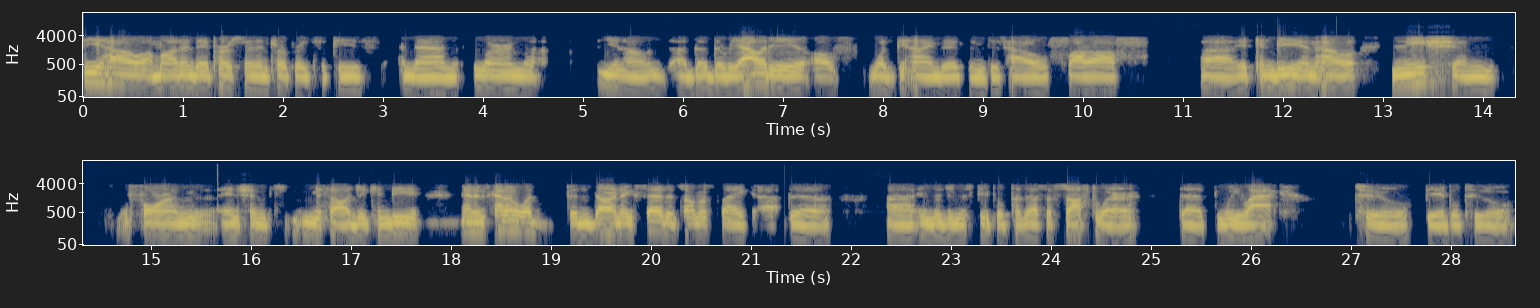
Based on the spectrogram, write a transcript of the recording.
see how a modern day person interprets a piece and then learn you know uh, the the reality of what's behind it and just how far off uh, it can be and how niche and foreign ancient mythology can be. And it's kind of what Bednarik said. It's almost like uh, the uh, indigenous people possess a software that we lack to be able to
